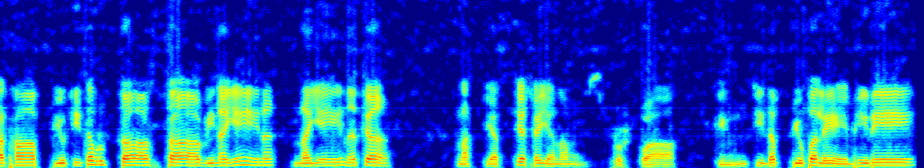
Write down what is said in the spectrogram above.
तथाप्युचितवृत्तास्ता विनयेन नयेन च न ह्यस्य शयनम् स्पृष्ट्वा किञ्चिदप्युपलेभिरे।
